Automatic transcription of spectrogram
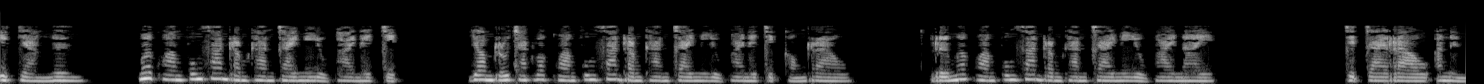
อีกอย่างหนึ่ง เมื่อความฟุ้งซ่านรำคาญใจมีอยู่ภายในจิต ย่อมรู้ชัดว่าความฟุ้งซ่านรำคาญใจมีอยู่ภายในจิตของเรา หรือเมื่อความฟุ้งซ่านรำคาญใจมีอยู่ภายใน จิตใจเราอันหนึ่ง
